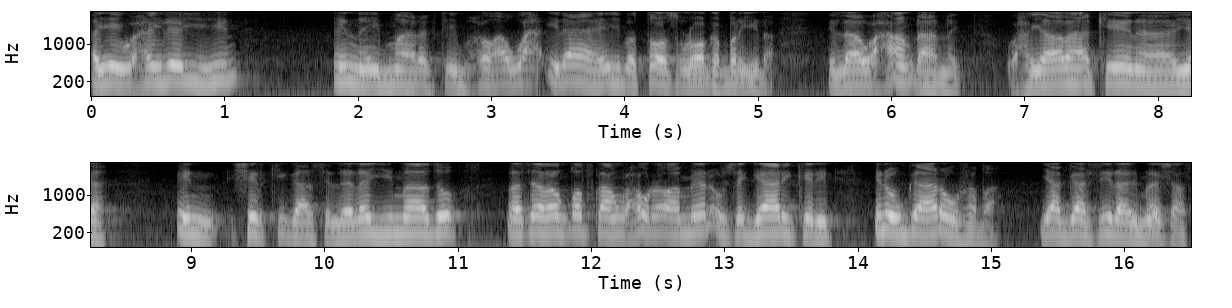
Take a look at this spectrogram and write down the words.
ayay waxay leeyihiin inay maaragtay muxuu ahaa wax ilaahayba toos looga baryila ilaa waxaan dhahnay waxyaabaha keenaya in shirkigaas lala yimaado. Maalan qofkan waxuu rabaa meel uusan gaari karin inuu gaarou rabaa. Yaa gaarsiinayo meeshaas.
